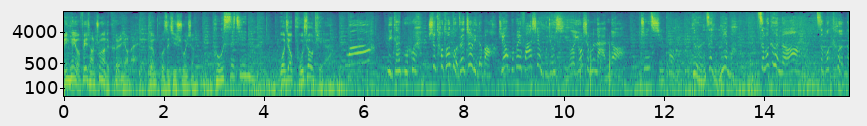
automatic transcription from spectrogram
明天有非常重要的客人要来，跟普斯基说一声。蒲司机吗？我叫蒲寿铁。妈你该不会是偷偷躲在这里的吧？只要不被发现不就行了？有什么难的？真奇怪，有人在里面吗？怎么可能？怎么可能？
